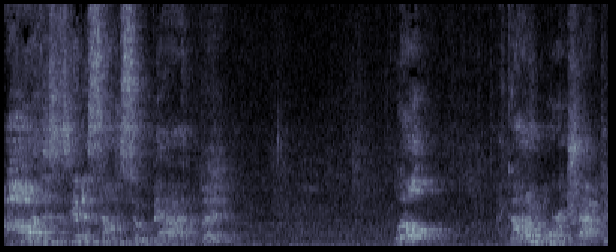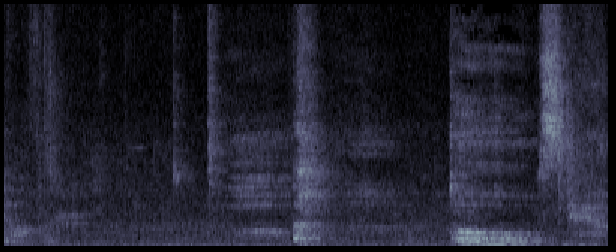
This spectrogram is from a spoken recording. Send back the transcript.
ah, this is gonna sound so bad, but, well, I got a more attractive offer. Oh, snap.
